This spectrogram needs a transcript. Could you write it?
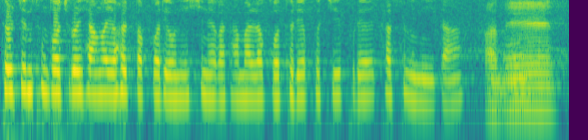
들짐승 도 주를 향하여 헐떡거리오니 시내가 다 말랐고 들의 붓이 불에 탔음이니이다. 아멘. 어찌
